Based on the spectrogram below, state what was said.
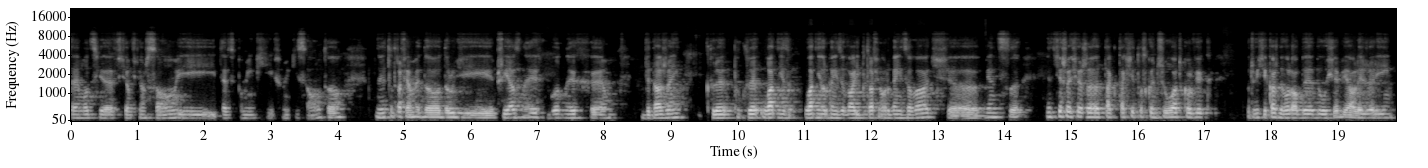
te emocje wciąż, wciąż są i te wspominki, wspominki są, to, to trafiamy do, do ludzi przyjaznych, głodnych wydarzeń, które, które ładnie, ładnie organizowali, potrafią organizować, więc, więc cieszę się, że tak, tak się to skończyło, aczkolwiek oczywiście każdy wolałby był u siebie, ale jeżeli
